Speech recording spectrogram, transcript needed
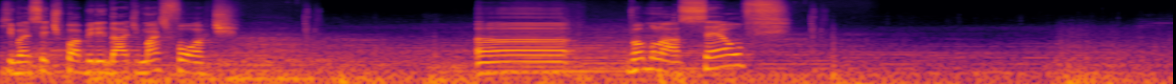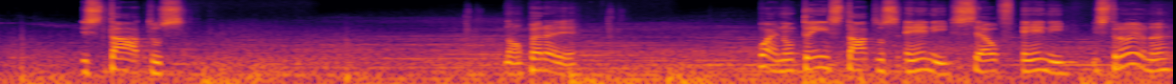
que vai ser tipo a habilidade mais forte. Uh, vamos lá, self. Status. Não, pera aí. Ué, não tem status N, self N. Estranho, né?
